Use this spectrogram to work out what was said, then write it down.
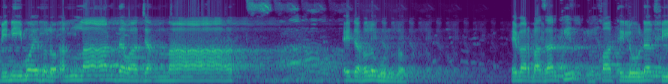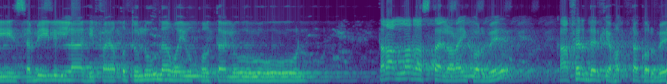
বিনিময় হলো আল্লাহর দেওয়া জান্নাত। এটা হলো মূল্য। এবার বাজার কি? তারা আল্লাহর রাস্তায় লড়াই করবে, কাফেরদেরকে হত্যা করবে,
